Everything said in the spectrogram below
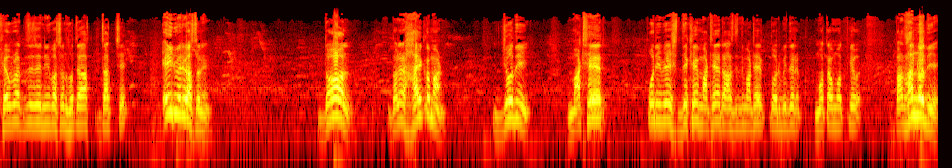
ফেব্রুয়ারিতে যে নির্বাচন হতে যাচ্ছে, এই নির্বাচনে দল, দলের হাইকমান্ড যদি মাঠের পরিবেশ দেখে, মাঠের রাজনীতি, মাঠের কর্মীদের মতামতকে প্রাধান্য দিয়ে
